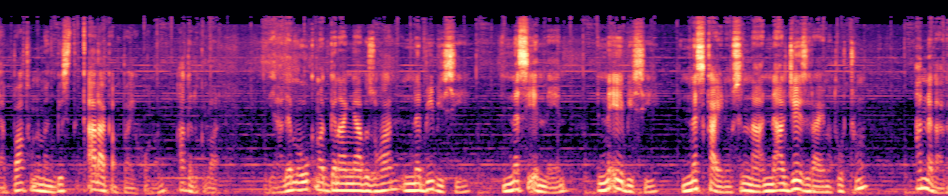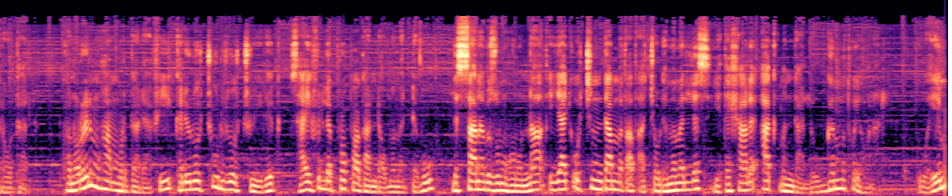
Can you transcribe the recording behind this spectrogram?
የአባቱን መንግሥት ቃል አቀባይ ሆኖ አገልግሏል። የዓለም ዕውቅ መገናኛ ብዙሃን እነ ቢቢሲ፣ እነ ሲኤንኤን፣ እነ ኤቢሲ፣ እነ ስካይ ኒውስ እና እነ አልጄዚራ አይነቶቹም አነጋግረውታል። ኮሎኔል ሙሐመር ጋዳፊ ከሌሎቹ ልጆቹ ይልቅ ሳይፍን ለፕሮፓጋንዳው መመደቡ ልሳነ ብዙ መሆኑና ጥያቄዎችን እንዳመጣጣቸው ለመመለስ የተሻለ አቅም እንዳለው ገምቶ ይሆናል። ወይም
